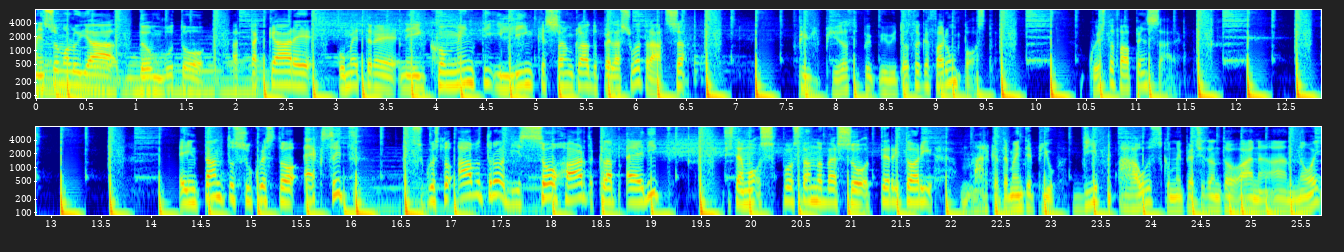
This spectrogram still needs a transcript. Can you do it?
Insomma, lui ha dovuto attaccare o mettere nei commenti il link SoundCloud per la sua traccia pi- piuttosto, pi- piuttosto che fare un post. Questo fa pensare. E intanto su questo exit, su questo outro di So Hard Club Edit, ci stiamo spostando verso territori marcatamente più deep house, come piace tanto a, a noi.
